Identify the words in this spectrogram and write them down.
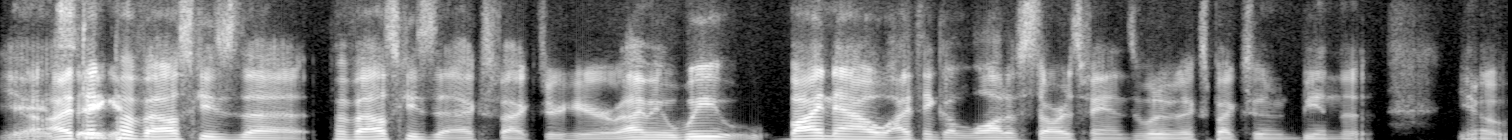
Yeah, I think. Pavelski's the Pavelski's the X factor here. I mean, we by now I think a lot of Stars fans would have expected him to be in the, you know,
